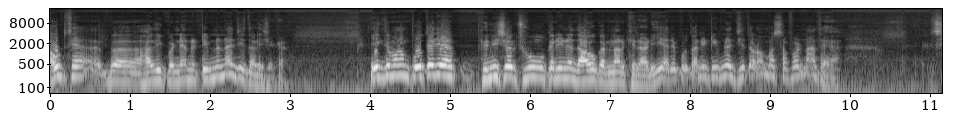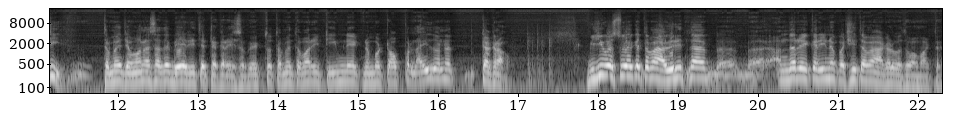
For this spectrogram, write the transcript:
આઉટ થયા હાર્દિક પંડ્યાને ટીમને ના જીતાડી શક્યા. એક જમાનામાં પોતે જે ફિનિશર છું કરીને દાવો કરનાર ખેલાડી આજે પોતાની ટીમને જીતાડવામાં સફળ ના થયા. સી, તમે જમાના સાથે બે રીતે ટકરાઈ શકો. એક તો તમે તમારી ટીમને એક નંબર ટોપ પર લાવી દો અને ટકરાવો. બીજી વસ્તુ એ કે તમે આવી રીતના અંદર એ કરીને પછી તમે આગળ વધવા માગતા.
